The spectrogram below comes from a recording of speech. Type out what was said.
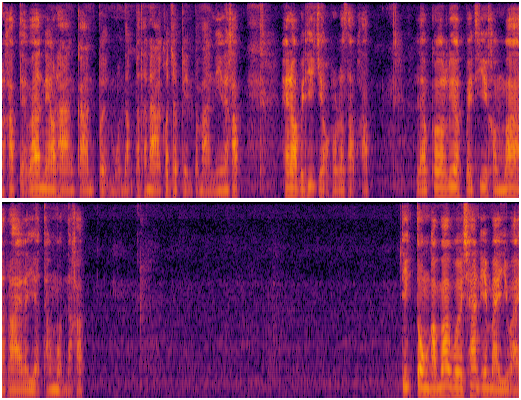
นะครับ แต่ว่าแนวทางการเปิดโหมดนักพัฒนาก็จะเป็นประมาณนี้นะครับ ให้เราไปที่เกี่ยวกับโทรศัพท์ครับ แล้วก็เลือกไปที่คำว่ารายละเอียดทั้งหมดนะครับติ๊กตรงคำว่าเวอร์ชัน MIUI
